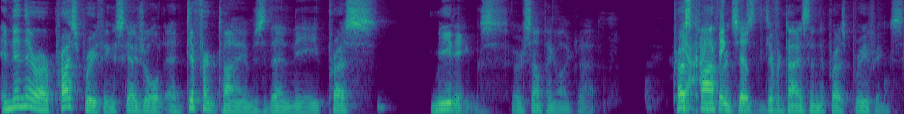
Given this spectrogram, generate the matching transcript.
And then there are press briefings scheduled at different times than the press meetings or something like that. Press Yeah, conferences, the- different times than the press briefings.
